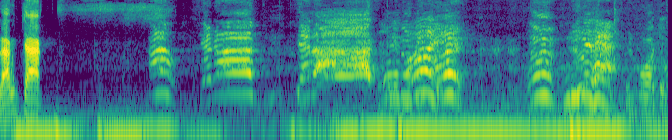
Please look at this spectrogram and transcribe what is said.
หลังจากอ้าเจดอนเจดอนเฮ้ยเฮ้ยเฮ้ยเออคุณนี่แท้เป็นพ่อเจ้า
